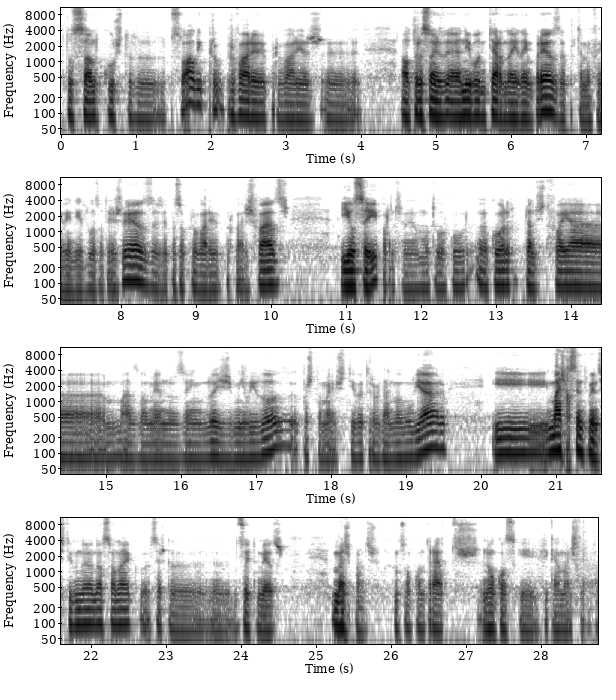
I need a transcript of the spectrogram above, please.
redução de custo de pessoal e por, por várias, por várias uh, alterações a nível interno da, da empresa, porque também foi vendido duas ou três vezes, passou por várias, por várias fases. E eu saí, pronto, é um mútuo acordo. Portanto, isto foi há mais ou menos em 2012. Depois também estive a trabalhar no imobiliário. E mais recentemente estive na, na Sonaic, cerca de 18 meses. Mas pronto, como são contratos, não consegui ficar mais tempo.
